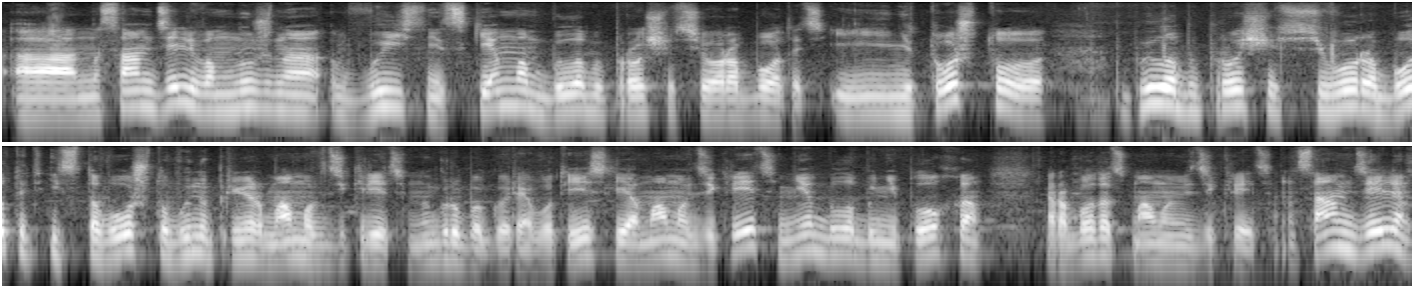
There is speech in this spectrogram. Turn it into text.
А на самом деле вам нужно выяснить, с кем вам было бы проще всего работать. И не то, что было бы проще всего работать из того, что вы, например, мама в декрете. Ну, грубо говоря, вот если я мама в декрете, мне было бы неплохо работать с мамой в декрете. На самом деле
